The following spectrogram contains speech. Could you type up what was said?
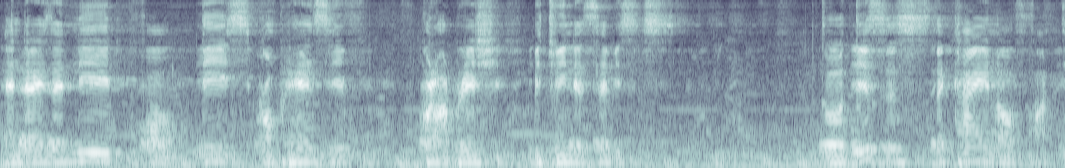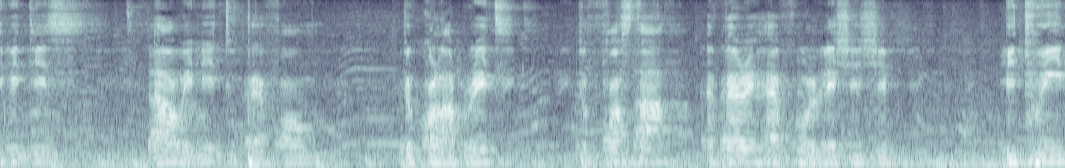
And there is a need for this comprehensive collaboration between the services. So this is the kind of activities that we need to perform to collaborate, to foster a very helpful relationship between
